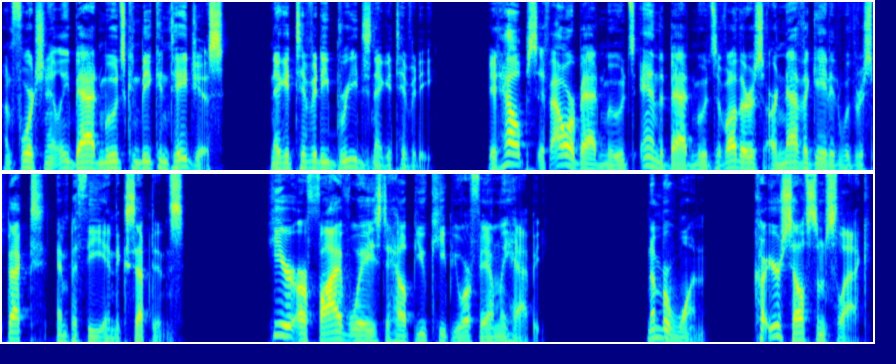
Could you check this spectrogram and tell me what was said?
Unfortunately, bad moods can be contagious. Negativity breeds negativity. It helps if our bad moods and the bad moods of others are navigated with respect, empathy, and acceptance. Here are five ways to help you keep your family happy. Number one, cut yourself some slack.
